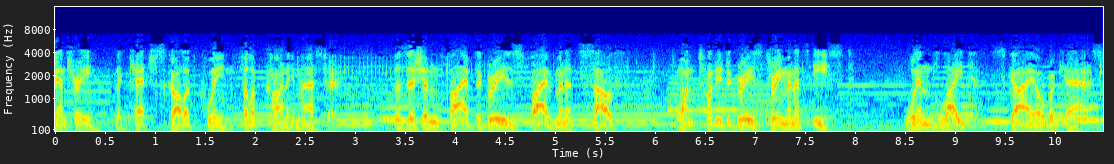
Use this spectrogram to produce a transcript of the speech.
Entry, the ketch Scarlet Queen, Philip Kearney, master. Position 5 degrees 5 minutes south, 120 degrees 3 minutes east. Wind light, sky overcast.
